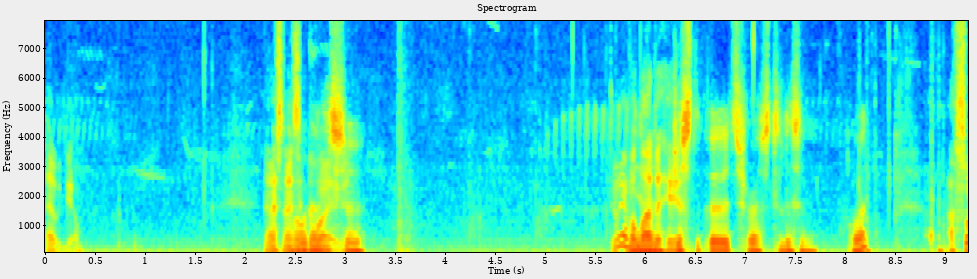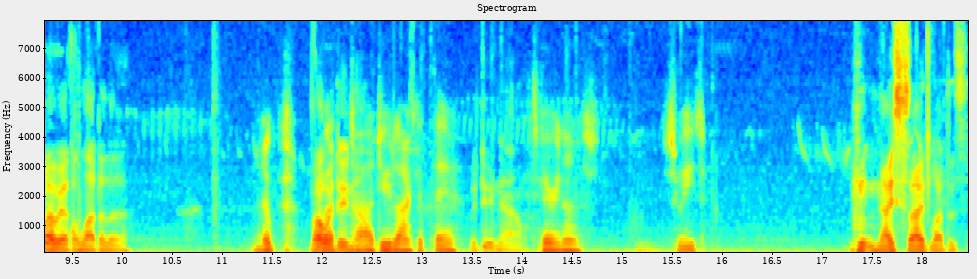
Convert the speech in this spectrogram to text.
There we go. That's nice well and done, quiet. again. Do we have a Yeah, ladder here? Just the birds for us to listen. What? I swear we had a ladder there. Nope. Oh, we do now. I do like it there. We do now. It's very nice. Sweet. nice side ladders.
